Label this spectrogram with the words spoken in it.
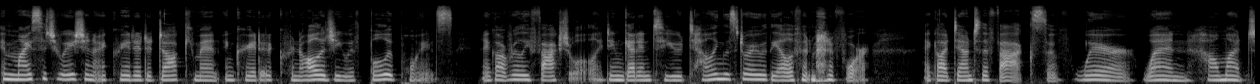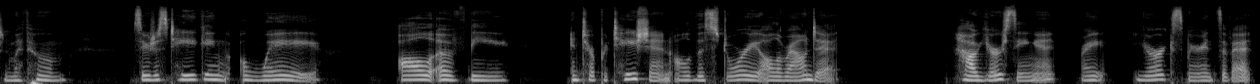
In my situation, I created a document and created a chronology with bullet points, and I got really factual. I didn't get into telling the story with the elephant metaphor. I got down to the facts of where, when, how much, and with whom. So you're just taking away all of the interpretation, all of the story all around it, how you're seeing it, right? Your experience of it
